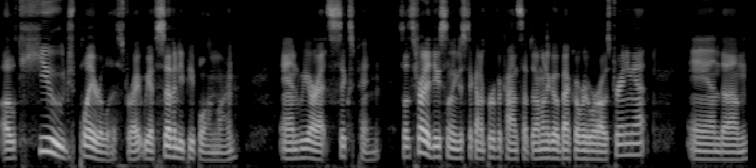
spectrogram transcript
a huge player list, right? We have 70 people online, and we are at 6 ping. So let's try to do something just to kind of prove a concept. I'm going to go back over to where I was training at and um,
